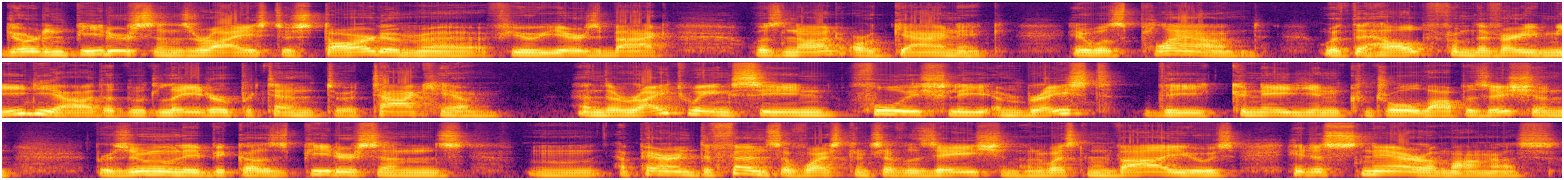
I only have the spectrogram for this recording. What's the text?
Jordan Peterson's rise to stardom uh, a few years back was not organic, it was planned, with the help from the very media that would later pretend to attack him and the right wing scene foolishly embraced the Canadian controlled opposition, presumably because Peterson's um, apparent defense of Western civilization and Western values hit a snare among us.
